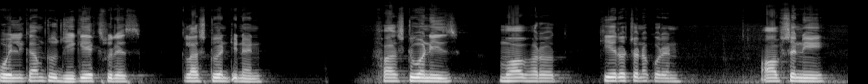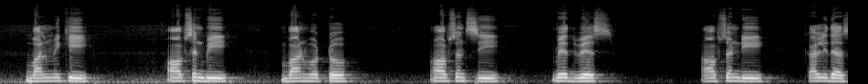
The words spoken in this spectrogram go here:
Welcome to GK express class twenty nine first one is Mahabharat কে রচনা করেন? Option A Valmiki option B Banabhatta option C Vedavyas option D Kalidas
